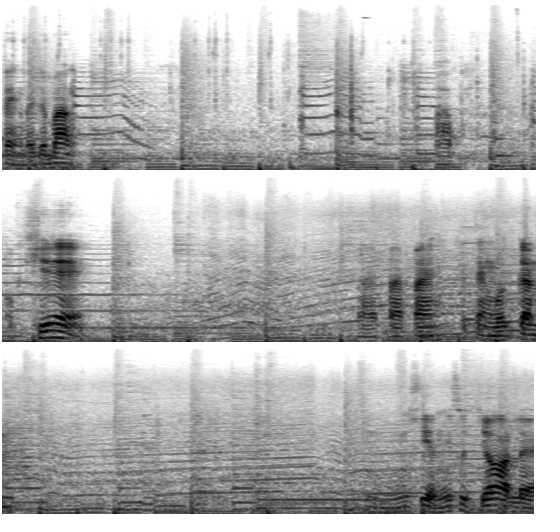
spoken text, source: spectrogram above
แต่งอะไรได้บ้างปับโอเค ไปไปไปไปแต่งรถกัน เสียงนี่สุดยอดเลย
